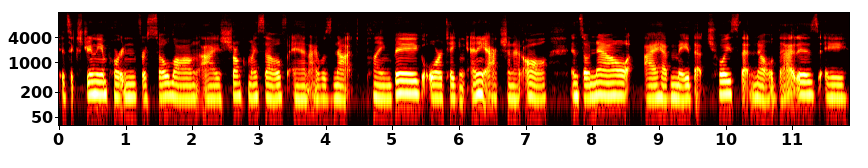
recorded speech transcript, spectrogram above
It's extremely important. For so long, I shrunk myself and I was not playing big or taking any action at all. And so now I have made that choice that no, that is a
